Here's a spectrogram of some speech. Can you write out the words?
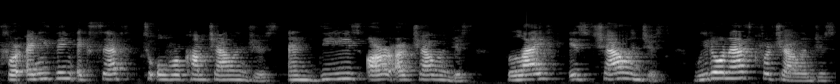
for anything except to overcome challenges. And these are our challenges. Life is challenges. We don't ask for challenges,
